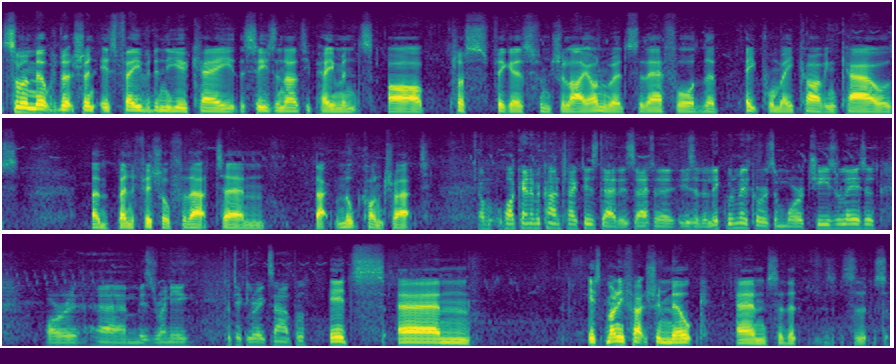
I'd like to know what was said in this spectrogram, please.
Summer milk production is favoured in the UK. The seasonality payments are plus figures from July onwards, so therefore the April May calving cows are beneficial for that um, that milk contract. And what kind of a contract is that? Is that a, is it a liquid milk or is it more cheese related, or um, is there any particular example? It's um, it's manufacturing milk, um, so that so, so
